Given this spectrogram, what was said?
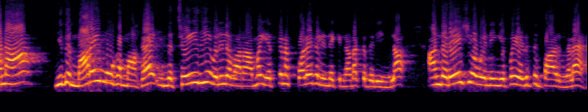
ஆனா இது மறைமுகமாக இந்த செய்தியே வெளியில வராம எத்தனை கொலைகள் இன்னைக்கு நடக்கு தெரியுங்களா? அந்த ரேஷியோவை நீங்க போய் எடுத்து பாருங்களேன்.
